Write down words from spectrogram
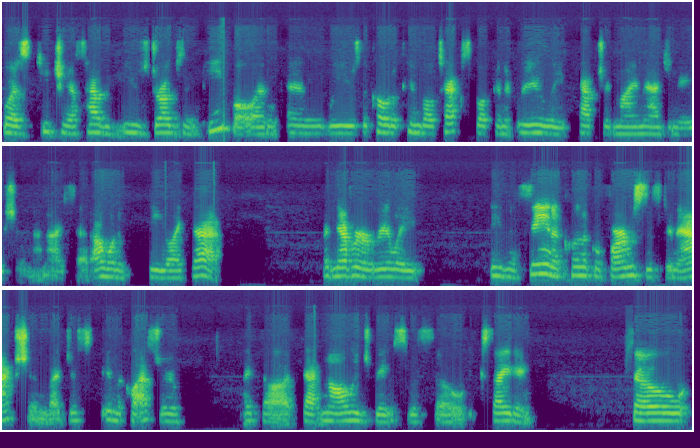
was teaching us how to use drugs in people. And, and we used the Koda-Kimble textbook, and it really captured my imagination. And I said, I want to be like that. I'd never really even seen a clinical pharmacist in action, but just in the classroom, I thought that knowledge base was so exciting. So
